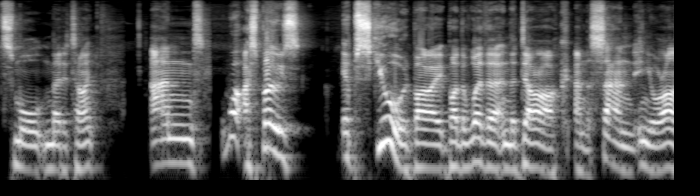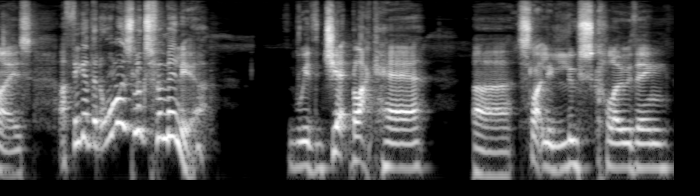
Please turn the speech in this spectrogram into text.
small meditite, and well, I suppose obscured by by the weather and the dark and the sand in your eyes, a figure that almost looks familiar, with jet black hair, uh, slightly loose clothing,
